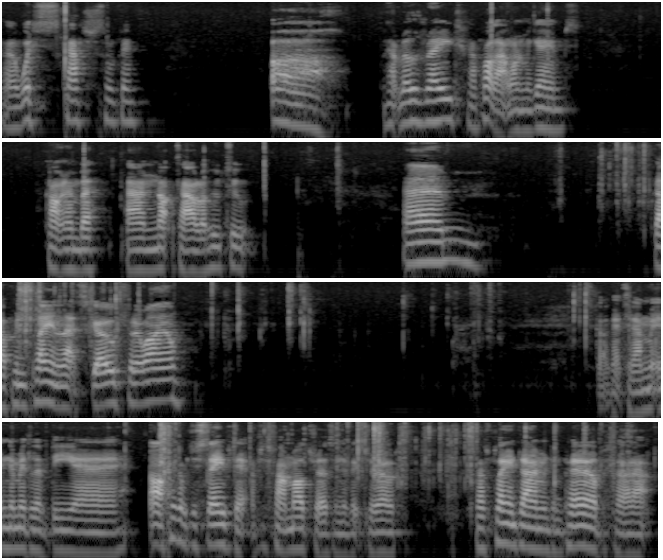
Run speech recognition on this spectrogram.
Uh, Whiscash something. Oh, that Roserade. I've got that one in my games. Can't remember. And Noctowl or Hoothoot. Um, I've been playing Let's Go for a while. Just gotta get to them in the middle of the. Uh, oh, I think I've just saved it. I've just found Moltres in the Victory Road. I was playing Diamond and Pearl before that.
